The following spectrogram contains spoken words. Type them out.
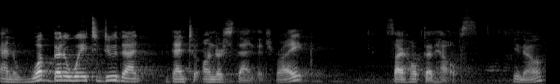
And what better way to do that than to understand it, right? So I hope that helps, you know?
